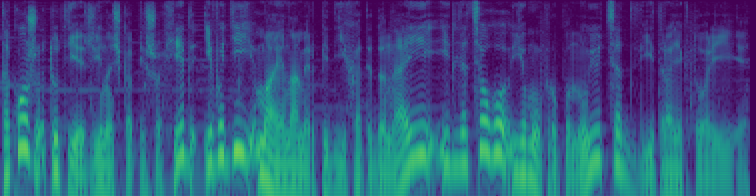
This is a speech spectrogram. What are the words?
Також тут є жіночка-пішохід, і водій має намір під'їхати до неї, і для цього йому пропонуються дві траєкторії.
